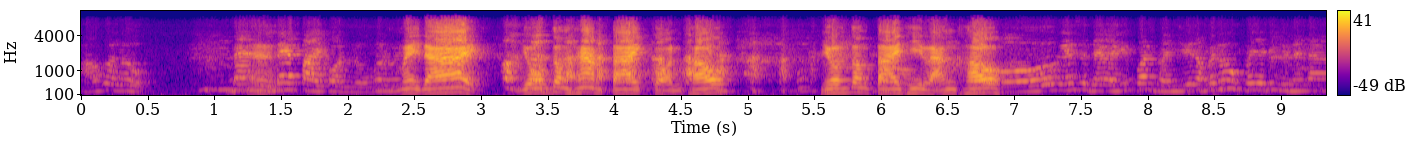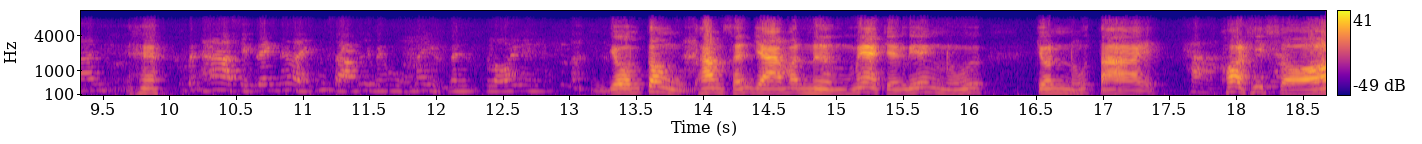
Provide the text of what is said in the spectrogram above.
เอาก็ลูกแม่อ่าแม่ตายก่อนหนูก็รู้ไม่ได้ โยมต้องห้ามตายก่อนเขาโยมต้องตายทีหลังเขาโอ้งั้นแสดงอายุวันผ่านยืนเราไม่ลูกไม่จะได้อยู่นานๆเป็นห้าสิบเร่งเท่าไหร่ขึ้นสามสิบเป็นหูไม่อยู่เป็นร้อยเลยเนี่ยโยมต้องทำสัญญาว่าหนึ่งแม่จะเลี้ยงหนูจนหนูตายค่ะข้อที่สอง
